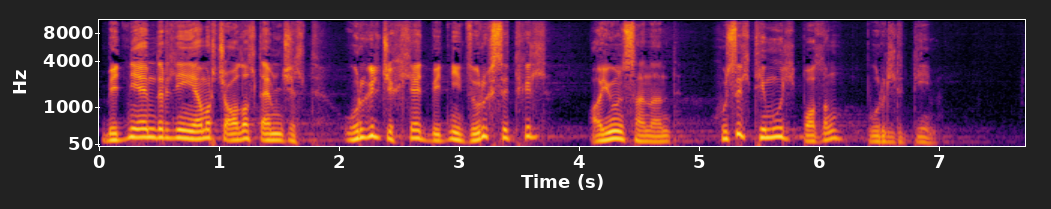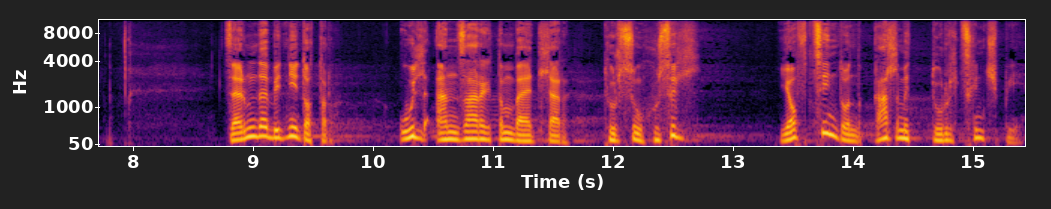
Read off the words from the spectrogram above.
Бидний амьдралын ямар ч ололт амжилт үргэлж эхлээд бидний зүрх сэтгэл, оюун санаанд хүсэл тэмүүл болон бүрлэдэг юм. Заримдаа бидний дотор үл анзаарагдан байдлаар төрсэн хүсэл явцын дунд гал мэт дүрлцэх нь ч бий.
